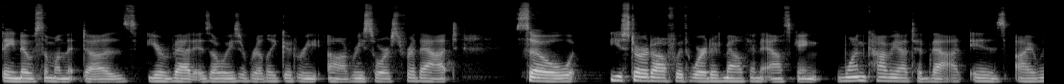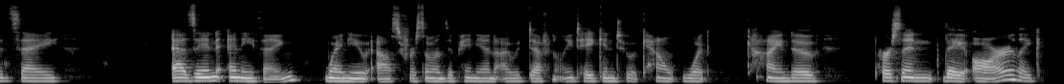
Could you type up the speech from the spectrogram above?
they know someone that does. Your vet is always a really good re- uh, resource for that. So you start off with word of mouth and asking. One caveat to that is I would say, as in anything, when you ask for someone's opinion, I would definitely take into account what kind of person they are, like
